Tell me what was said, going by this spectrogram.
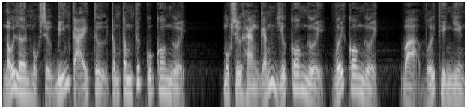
Nổi lên một sự biến cải từ trong tâm thức của con người, một sự hàn gắn giữa con người với con người và với thiên nhiên.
